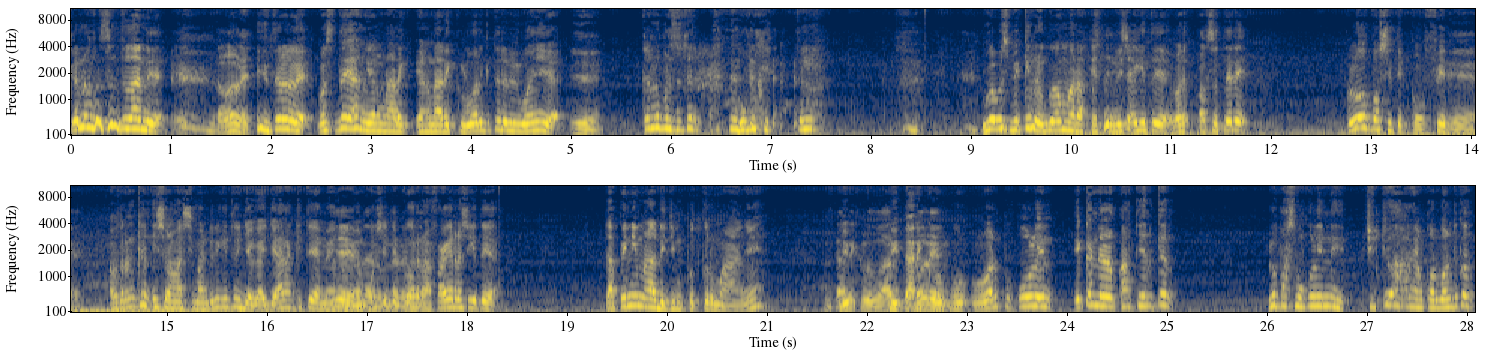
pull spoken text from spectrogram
karena bersentuhan ya? Nggak boleh. Itu loh Le. maksudnya yang yang narik yang narik keluar gitu dari rumahnya ya? Iya. Kan lo bersentuhan. Goblok ya? Gue habis pikir gue sama rakyat Indonesia gitu ya. Mak- maksudnya deh lo positif covid. Iya. Aturan kan isolasi mandiri gitu jaga jarak gitu ya sama yang, Iya, sama yang positif benar, coronavirus gitu ya. Tapi ini malah dijemput ke rumahnya. Ditarik Di- keluar ditarik pukulin. ku- keluar pukulin. Ya kan dalam artian kan lu pas mukulin nih cicar yang korban itu kan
